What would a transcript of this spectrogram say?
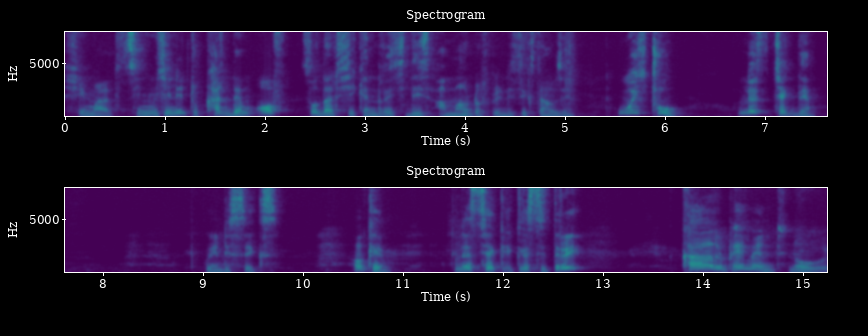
She must she, she need to cut them off so that she can reach this amount of 26000 which two? Let's check them. 26 okay. Let's check ecclesiastes 3 car repayment? No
